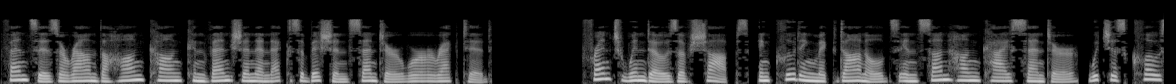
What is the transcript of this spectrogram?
fences around the Hong Kong Convention and Exhibition Centre were erected. French windows of shops, including McDonald's in Sun Hung Kai Center, which is close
